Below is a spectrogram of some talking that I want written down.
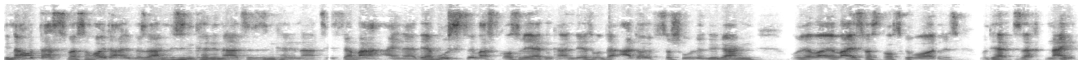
genau das, was heute alle mir sagen, wir sind keine Nazis, wir sind keine Nazis. Da war einer, der wusste, was daraus werden kann. Der ist unter Adolf zur Schule gegangen und er, weiß, was daraus geworden ist. Und er hat gesagt, nein,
